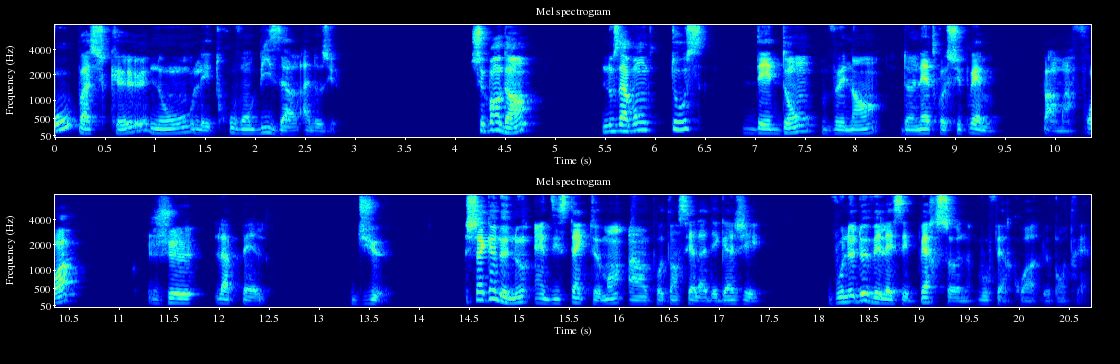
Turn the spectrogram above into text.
ou parce que nous les trouvons bizarres à nos yeux. Cependant, nous avons tous des dons venant d'un être suprême. Par ma foi, je l'appelle Dieu. Chacun de nous indistinctement a un potentiel à dégager. Vous ne devez laisser personne vous faire croire le contraire.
